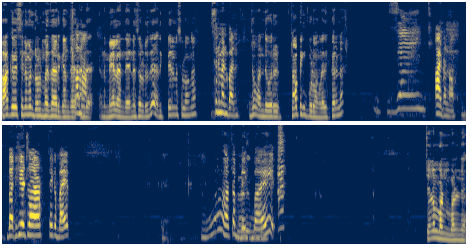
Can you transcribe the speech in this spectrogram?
பார்க்கவே சினமன் ரோல் மாதிரி தான் இருக்கு அந்த ஆமா. அந்த அந்த மேல அந்த என்ன சொல்றது அதுக்கு பேர் என்ன சொல்லுவாங்க Cinnamon bun. இன்னும் அந்த ஒரு டாப்பிங் போடுவாங்களே அதுக்கு பேர் என்ன Zane. I don't know. But here's our take a bite. Ooh, that's a big bite. சின்னமன் பண்ணு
